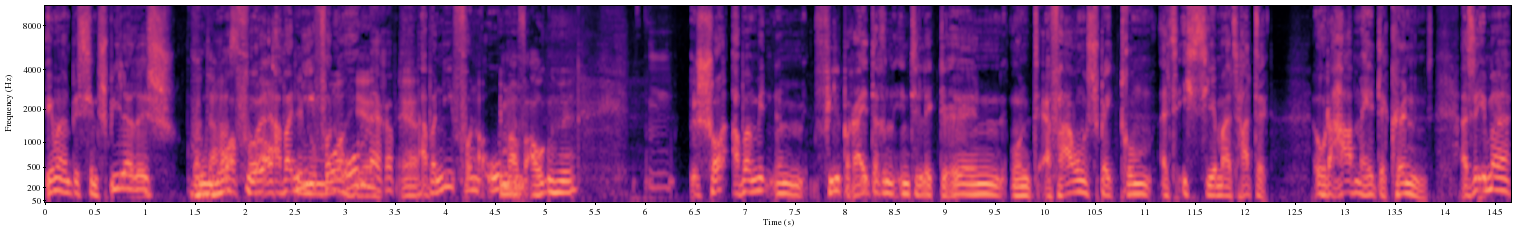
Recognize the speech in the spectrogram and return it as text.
Immer ein bisschen spielerisch, Aber da hast du humorvoll, auch aber nie von Humor oben her, herab, ja. aber nie von oben. Immer auf Augenhöhe. Schon, aber mit einem viel breiteren intellektuellen und Erfahrungsspektrum, als ich es jemals hatte oder haben hätte können. Also immer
